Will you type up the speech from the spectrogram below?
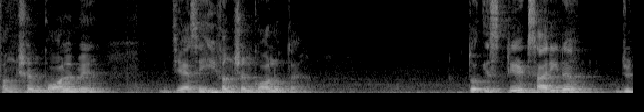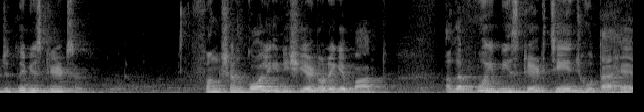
फ़ंक्शन कॉल में जैसे ही फ़ंक्शन कॉल होता है तो स्टेट सारी ना, जो जितने भी स्टेट्स हैं फ़ंक्शन कॉल इनिशिएट होने के बाद अगर कोई भी स्टेट चेंज होता है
